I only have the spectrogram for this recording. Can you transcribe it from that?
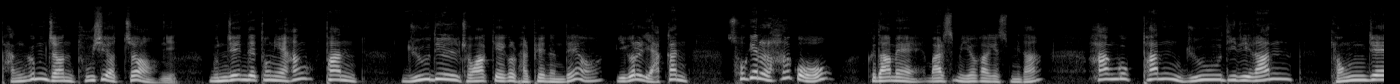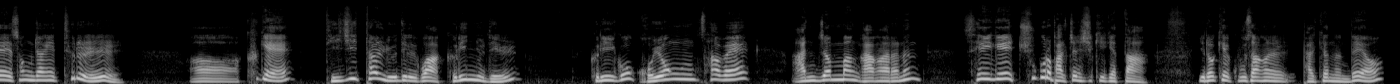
방금 전 2시였죠. 예. 문재인 대통령이 한국판 뉴딜 종합계획을 발표했는데요. 이거를 약간 소개를 하고 그 다음에 말씀 이어가겠습니다. 한국판 뉴딜이란 경제 성장의 틀을 어, 크게 디지털 뉴딜과 그린 뉴딜 그리고 고용 사회 안전망 강화라는 세 개의 축으로 발전시키겠다. 이렇게 구상을 밝혔는데요.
